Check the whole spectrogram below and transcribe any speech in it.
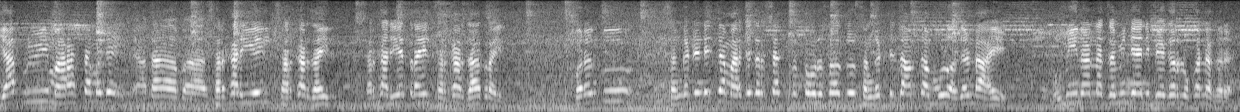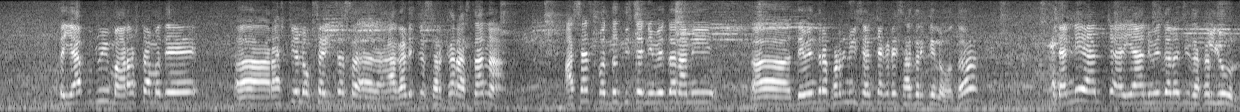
यापूर्वी महाराष्ट्रामध्ये आता सरकार येईल सरकार जाईल. सरकार येत राहील सरकार जात राहील. परंतु संघटनेच्या मार्गदर्शक तत्वानुसार जो संघटनेचा आमचा मूळ अजेंडा आहे भूमिहीनांना जमिनी आणि बेघर लोकांना घरं. तर यापूर्वी महाराष्ट्रामध्ये राष्ट्रीय लोकशाहीचं स आघाडीचं सरकार असताना अशाच पद्धतीचं निवेदन आम्ही देवेंद्र फडणवीस यांच्याकडे सादर केलं होतं. त्यांनी आमच्या या निवेदनाची दखल घेऊन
